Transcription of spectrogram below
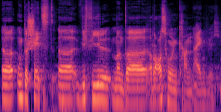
äh, unterschätzt, äh, wie viel man da rausholen kann eigentlich.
